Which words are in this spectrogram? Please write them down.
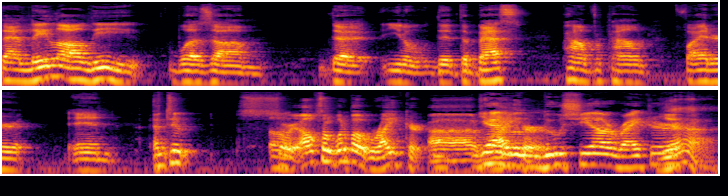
that Laila Ali was um, the you know the the best pound for pound fighter, and And to Sorry. Also, what about Rijker? Uh, Oh. yeah, Lu- Rijker. Lucia Rijker. Yeah.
